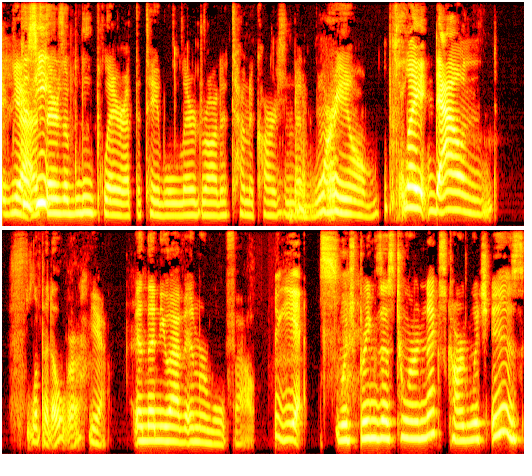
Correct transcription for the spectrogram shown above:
Yeah, if he- there's a blue player at the table, they're drawing a ton of cards and then wham! Play it down, flip it over. Yeah. And then you have Immerwolf out. Yes. Which brings us to our next card, which is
